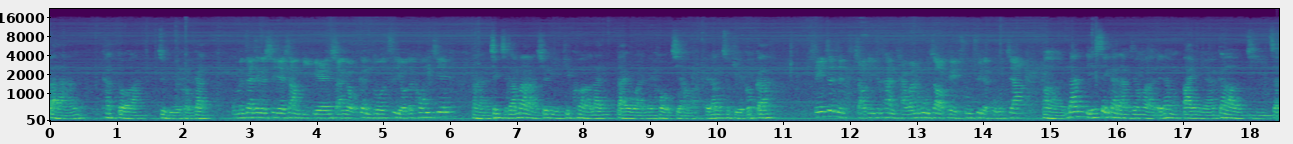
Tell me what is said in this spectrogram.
别人较大自由的空间。我们在这个世界上比别人享有更多自由的空间。啊，前一阵啊，小弟去看咱台湾的护照啊，会当出去的国家。前一阵子，小弟去看台湾护照可以出去的国家。啊，咱伫世界当中啊，会当排名到二十，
